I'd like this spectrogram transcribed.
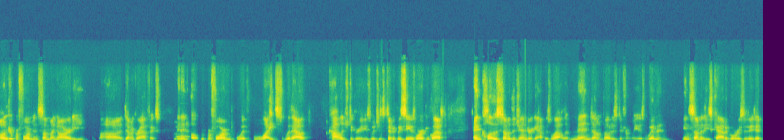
underperformed in some minority uh, demographics, and then overperformed with whites without college degrees, which is typically seen as working class, and close some of the gender gap as well, that men don't vote as differently as women in some of these categories as they did.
